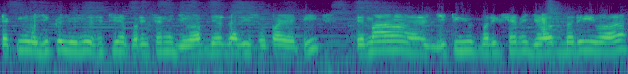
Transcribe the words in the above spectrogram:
ટેકનોલોજીકલ યુનિવર્સિટીની પરીક્ષાની જવાબદારી સોંપાઈ હતી. તેમાં જીટીયુ પરીક્ષાની જવાબદારીમાં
